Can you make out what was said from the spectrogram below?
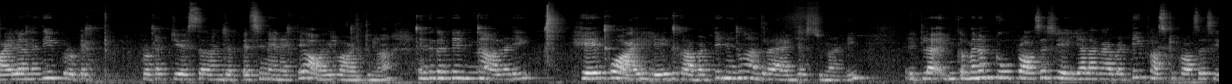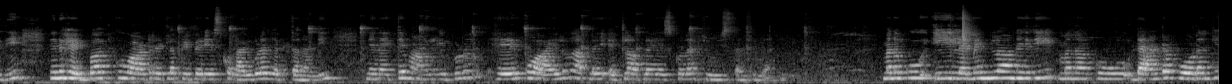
ఆయిల్ అనేది ప్రొటెక్ట్ ప్రొటెక్ట్ చేస్తుంది అని చెప్పేసి నేనైతే ఆయిల్ వాడుతున్నా. ఎందుకంటే నేను ఆల్రెడీ హెయిర్కు ఆయిల్ లేదు కాబట్టి నేను అందులో యాడ్ చేస్తున్నా అండి. ఇట్లా ఇంకా మనం టూ ప్రాసెస్ చేయాలి కాబట్టి ఫస్ట్ ప్రాసెస్ ఇది. నేను హెడ్ బాత్కు వాటర్ ఎట్లా ప్రిపేర్ చేసుకోవాలి అది కూడా చెప్తానండి. నేనైతే మామూలుగా ఇప్పుడు హెయిర్కు ఆయిల్ అప్లై ఎట్లా అప్లై చేసుకోవాలో చూపిస్తాను చూడండి. మనకు ఈ లెమన్లో అనేది మనకు డాండ్రఫ్ పోవడానికి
